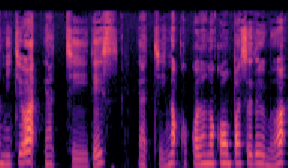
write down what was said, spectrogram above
んにちは、やっちーです。やっちーの心のコンパスルームは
